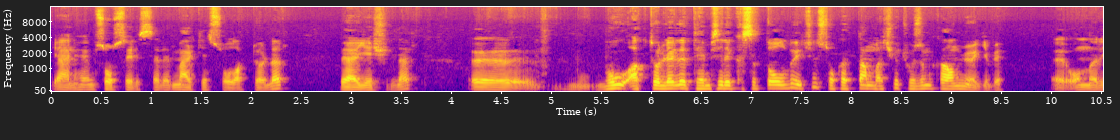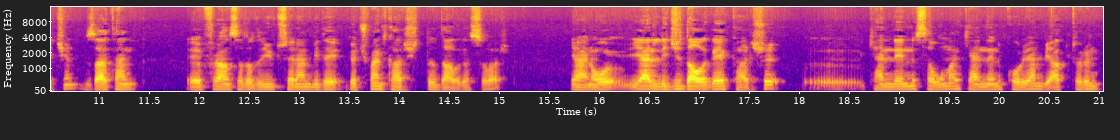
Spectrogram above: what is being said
Yani hem sosyalistler hem merkez sol aktörler veya yeşiller. bu aktörleri de temsili kısıtlı olduğu için sokaktan başka çözüm kalmıyor gibi onlar için. Zaten e, Fransa'da da yükselen bir de göçmen karşıtlığı dalgası var. Yani o yerlici dalgaya karşı e, kendilerini savunan, kendilerini koruyan bir aktörün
